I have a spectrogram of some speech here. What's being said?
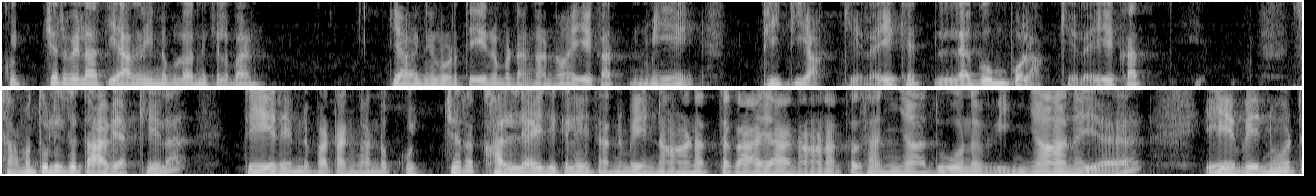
කොච්චර වෙලා තියාගෙන ඉන්න පුළුවන්ද කියලා බලන්න. තියාගෙන ඉන්නකොට තේරෙන පටන් ගන්නවා ඒකත් මේ පිටියක් කියලා. ඒකෙත් ලැබුම් පොලක් කියලා. ඒකත් සමතුලිතතාවයක් කියලා තේරෙන්න පටන් ගන්න කොච්චර කල්යයිද කියලා හිතන්න මේ නානත්ත් කායා නානත්ත් සංඥා දුවන විඥාණය ඒ වෙනුවට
